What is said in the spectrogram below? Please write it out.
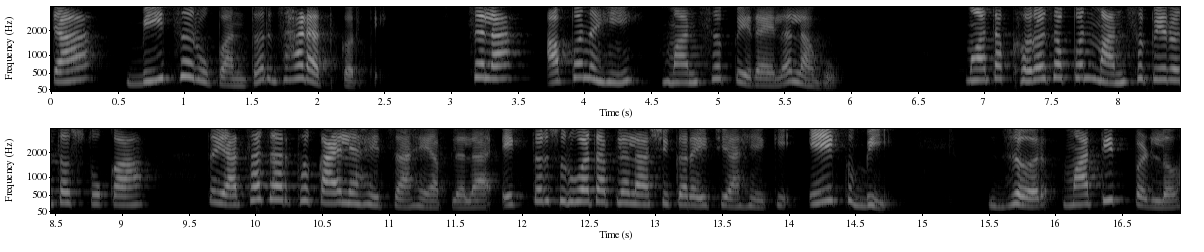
त्या बीचं रूपांतर झाडात करते. चला आपणही माणसं पेरायला लागू. मग आता खरंच आपण माणसं पेरत असतो का? तर याचाच अर्थ काय लिहायचा आहे आपल्याला? एकतर सुरुवात आपल्याला अशी करायची आहे की एक बी जर मातीत पडलं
